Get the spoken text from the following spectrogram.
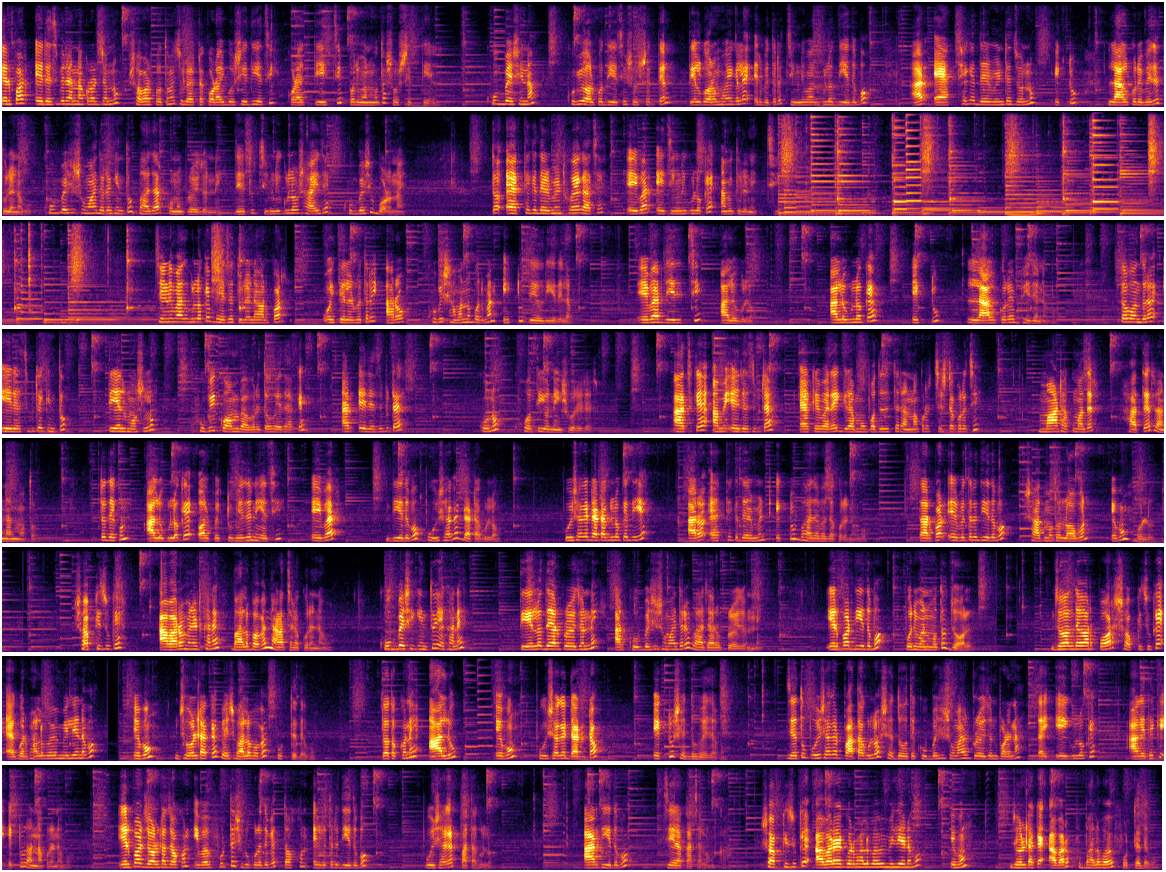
এরপর এই রেসিপি রান্না করার জন্য সবার প্রথমে চুলো একটা কড়াই বসিয়ে দিয়েছি। কড়াই দিয়েছি পরিমাণ মতো সর্ষের তেল। খুব বেশি না, খুবই অল্প দিয়েছি সর্ষের তেল। তেল গরম হয়ে গেলে এর ভেতরে চিংড়ি মাছগুলো দিয়ে দেবো। আর এক থেকে দেড় মিনিটের জন্য একটু লাল করে ভেজে তুলে নেব। খুব বেশি সময় ধরে কিন্তু ভাজার কোনো প্রয়োজন নেই, যেহেতু চিংড়িগুলো সাইজে খুব বেশি বড় নয়। তো এক থেকে দেড় মিনিট হয়ে গেছে, এইবার এই চিংড়িগুলোকে আমি তুলে নিচ্ছি। চিংড়ি মাছগুলোকে ভেজে তুলে নেওয়ার পর ওই তেলের ভেতরেই আরও খুবই সামান্য পরিমাণ একটু তেল দিয়ে দিলাম। এবার দিয়ে দিচ্ছি আলুগুলো। আলুগুলোকে একটু লাল করে ভেজে নেব। তো বন্ধুরা, এই রেসিপিটা কিন্তু তেল মশলা খুবই কম ব্যবহৃত হয়ে থাকে আর এই রেসিপিটায় কোনো ক্ষতিও নেই শরীরের। আজকে আমি এই রেসিপিটা একেবারেই গ্রাম্য পদ্ধতিতে রান্না করার চেষ্টা করেছি, মা ঠাকুমাদের হাতের রান্নার মতো। তো দেখুন, আলুগুলোকে অল্প একটু ভেজে নিয়েছি। এইবার দিয়ে দেবো পুঁই শাকের ডাটাগুলো। পুঁই শাকের ডাটাগুলোকে দিয়ে আরও এক থেকে দেড় মিনিট একটু ভাজা ভাজা করে নেব। তারপর এর ভেতরে দিয়ে দেবো স্বাদ মতো লবণ এবং হলুদ। সব কিছুকে আবারও মিনিটখানে ভালোভাবে নাড়াচাড়া করে নেব। খুব বেশি কিন্তু এখানে তেলও দেওয়ার প্রয়োজন নেই আর খুব বেশি সময় ধরে ভাজারও প্রয়োজন নেই। এরপর দিয়ে দেবো পরিমাণ মতো জল। জল দেওয়ার পর সব কিছুকে একবার ভালোভাবে মিলিয়ে নেব এবং ঝোলটাকে বেশ ভালোভাবে ফুটতে দেব। ততক্ষণে আলু এবং পুঁই শাকের ডাটাটাও একটু সেদ্ধ হয়ে যাবে। যেহেতু পুঁই শাকের পাতাগুলো সেদ্ধ হতে খুব বেশি সময়ের প্রয়োজন পড়ে না, তাই এইগুলোকে আগে থেকে একটু রান্না করে নেব। এরপর জলটা যখন এভাবে ফুটতে শুরু করে দেবে, তখন এর ভেতরে দিয়ে দেবো পুঁই শাকের পাতাগুলো। আর দিয়ে দেবো চেরা কাঁচা লঙ্কা। সব কিছুকে আবার একবার ভালোভাবে মিলিয়ে নেব এবং ঝোলটাকে আবারও খুব ভালোভাবে ফুটতে দেবো।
